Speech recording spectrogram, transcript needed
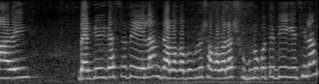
আর এই ব্যালকনির গাছটাতে এলাম জামা কাপড়গুলো সকালবেলা শুকনো করতে দিয়ে গেছিলাম।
